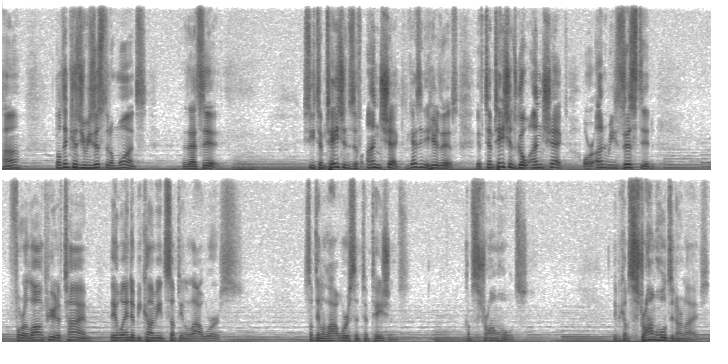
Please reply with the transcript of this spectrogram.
Huh? Don't think because you resisted him once, that's it. See, temptations, if unchecked, you guys need to hear this. If temptations go unchecked or unresisted for a long period of time, they will end up becoming something a lot worse. Something a lot worse than temptations. Become strongholds. They become strongholds in our lives.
